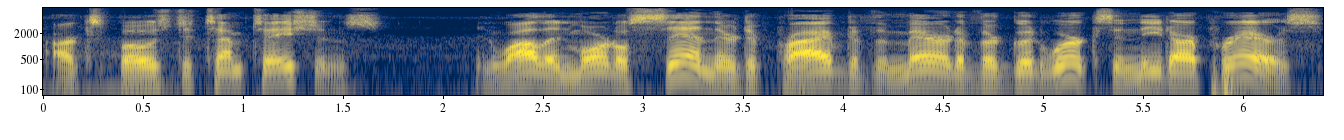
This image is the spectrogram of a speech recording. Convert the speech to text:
are exposed to temptations, and while in mortal sin, they're deprived of the merit of their good works and need our prayers.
